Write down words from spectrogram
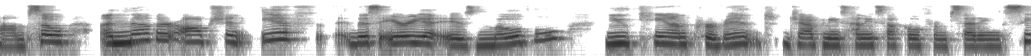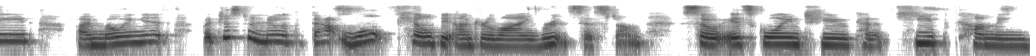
Um, so another option, if this area is mobile, you can prevent Japanese honeysuckle from setting seed by mowing it, but just to note that that won't kill the underlying root system. So it's going to kind of keep coming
